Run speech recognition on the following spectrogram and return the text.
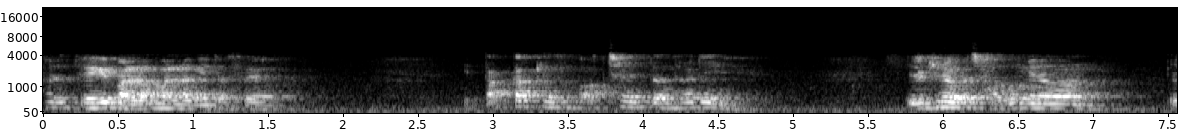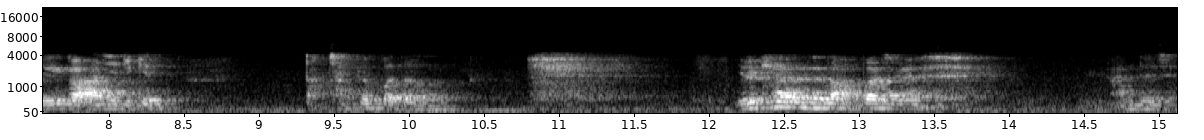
살이 되게 말랑말랑해졌어요. 이 딱딱해서 꽉 차있던 살이 이렇게 하고 잡으면 여기가 안이 이렇게 딱 잡혔거든. 이렇게 하는데도 안 빠지면 안 되지.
